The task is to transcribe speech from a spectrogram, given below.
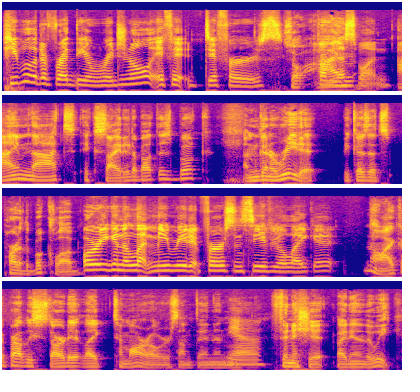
people that have read the original if it differs So from I'm, this one. I'm not excited about this book. I'm gonna read it because it's part of the book club. Or are you going to let me read it first and see if you'll like it? No, I could probably start it like tomorrow or something and Yeah. finish it by the end of the week,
